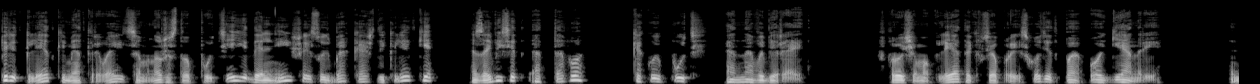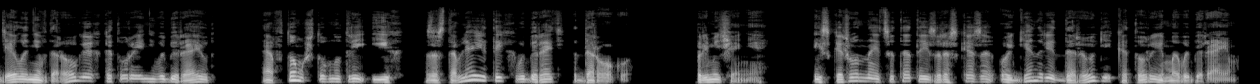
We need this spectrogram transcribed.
перед клетками открывается множество путей, и дальнейшая судьба каждой клетки зависит от того, какой путь она выбирает. Впрочем, у клеток все происходит по О. Генри, Дело не в дорогах, которые они выбирают, а в том, что внутри их заставляет их выбирать дорогу. Примечание. Искаженная цитата из рассказа о Генри «Дороги, которые мы выбираем».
